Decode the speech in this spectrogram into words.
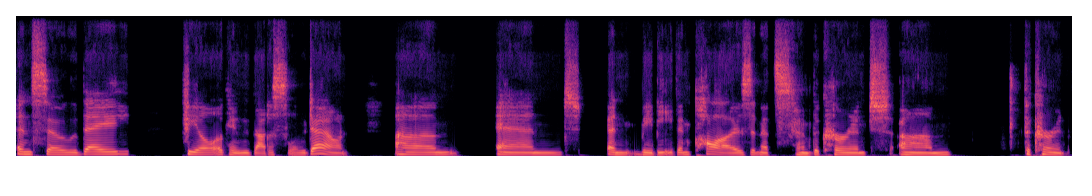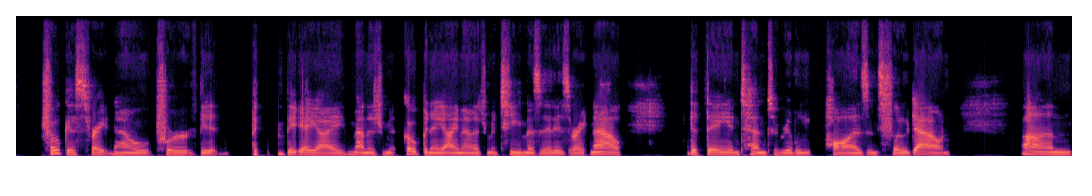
and so they feel okay, we've got to slow down, um, and and maybe even pause, and that's kind of the current um, the current focus right now for the, the the AI management, OpenAI management team as it is right now, that they intend to really pause and slow down. Um,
